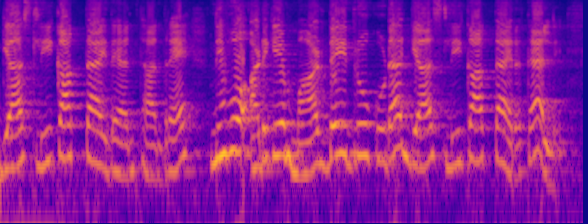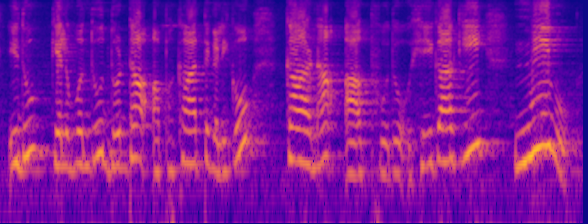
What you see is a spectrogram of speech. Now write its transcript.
ಗ್ಯಾಸ್ ಲೀಕ್ ಆಗ್ತಾ ಇದೆ ಅಂತ ಅಂದ್ರೆ, ನೀವು ಅಡಿಗೆ ಮಾಡದೇ ಇದ್ರೂ ಕೂಡ ಗ್ಯಾಸ್ ಲೀಕ್ ಆಗ್ತಾ ಇರುತ್ತೆ ಅಲ್ಲಿ. ಇದು ಕೆಲವೊಂದು ದೊಡ್ಡ ಅಪಘಾತಗಳಿಗೂ ಕಾರಣ ಆಗಬಹುದು ಹೀಗಾಗಿ ನೀವು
